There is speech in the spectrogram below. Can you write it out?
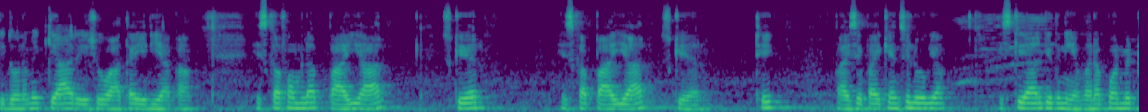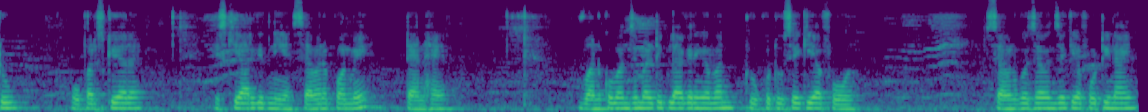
कि दोनों में क्या रेशो आता है एरिया का। इसका फॉर्मूला पाई आर स्क्वेयर इसका पाई आर स्क्वेयर, ठीक? पाई से पाई कैंसिल हो गया। इसकी आर कितनी है? वन अपॉन में टू ऊपर स्क्वेयर है। इसकी आर कितनी है? सेवन अपॉन में टेन है। वन को वन से मल्टीप्लाई करेंगे वन टू को टू से किया फोर सेवन को सेवन से किया फोर्टी नाइन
